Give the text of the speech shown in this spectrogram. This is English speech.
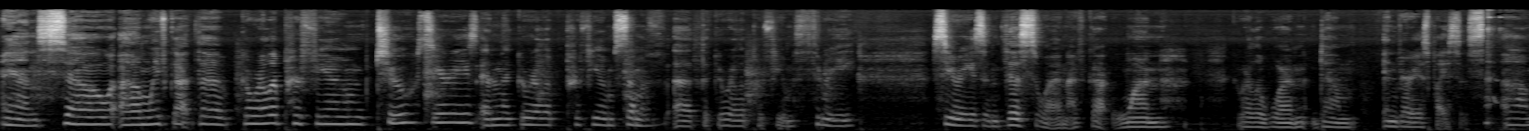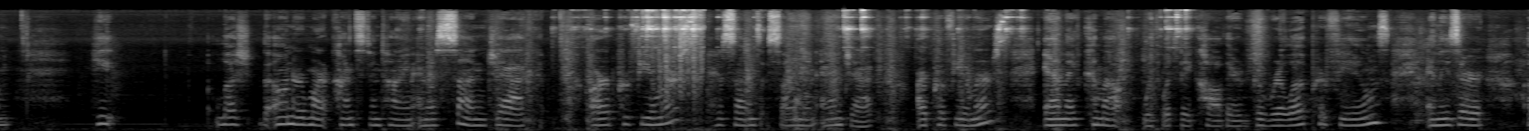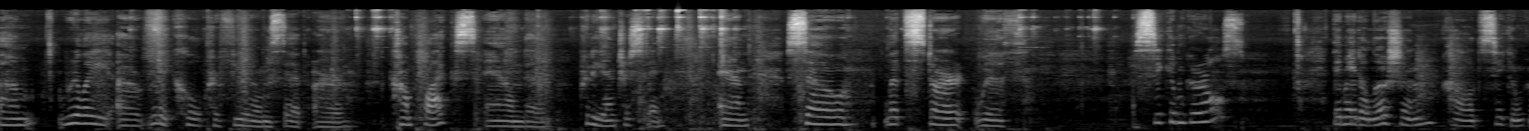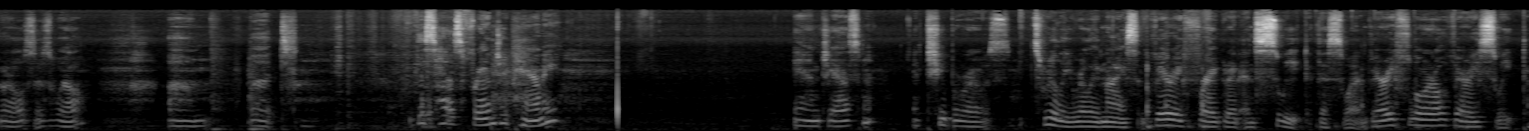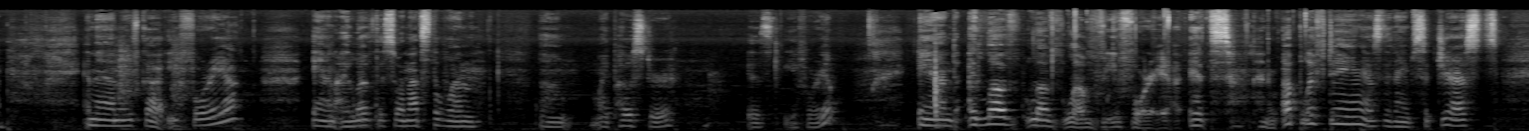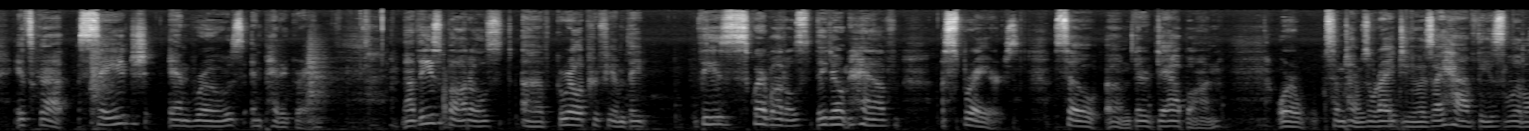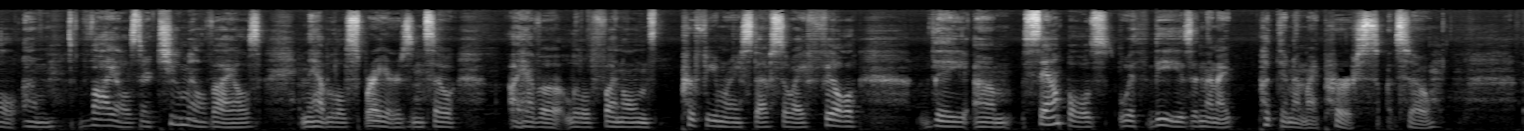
And so um, we've got the Gorilla Perfume 2 series and the Gorilla Perfume, some of uh, the Gorilla Perfume 3 series in this one. I've got one Gorilla 1 down in various places. Um, he Lush, the owner, Mark Constantine, and his son, Jack, are perfumers. His sons, Simon and Jack, are perfumers, and they've come out with what they call their Gorilla perfumes. And these are um, really, uh, really cool perfumes that are complex and uh, pretty interesting. And so let's start with Sikkim Girls. They made a lotion called Sikkim Girls as well. Um, but this has frangipani and jasmine and tuberose. It's really, really nice. Very fragrant and sweet, this one. Very floral, very sweet. And then we've got Euphoria, and I love this one. That's the one, um, my poster is Euphoria. And I love, love, love Euphoria. It's kind of uplifting, as the name suggests. It's got sage and rose and petitgrain. Now these bottles of Gorilla Perfume, they these square bottles, they don't have sprayers. So um, they're dab on. Or sometimes what I do is I have these little um, vials. They're two mil vials and they have little sprayers. And so I have a little funnel and perfumery stuff. So I fill the um, samples with these and then I put them in my purse. So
